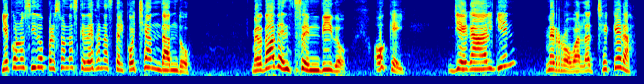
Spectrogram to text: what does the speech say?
Y he conocido personas que dejan hasta el coche andando, ¿verdad? Encendido. Ok, llega alguien, me roba la chequera.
